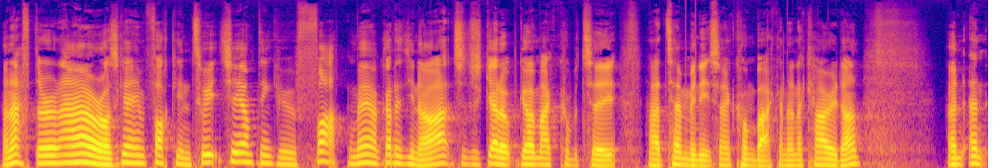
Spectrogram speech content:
And after an hour, I was getting fucking twitchy. I'm thinking, fuck, man, I gotta, you know, I had to just get up, go make a cup of tea. I had 10 minutes and I come back and then I carried on. And, and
